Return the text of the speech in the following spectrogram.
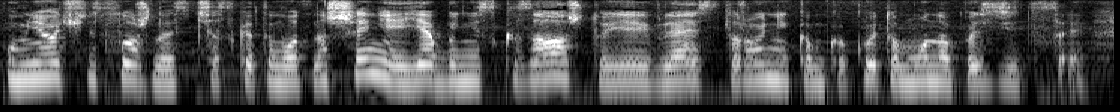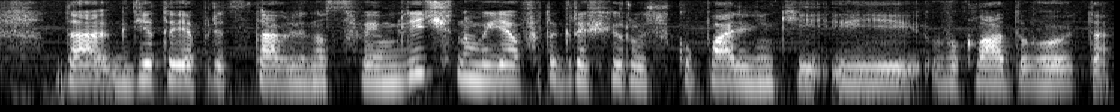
У меня очень сложное сейчас к этому отношение. Я бы не сказала, что я являюсь сторонником какой-то монопозиции. Да, где-то я представлена своим личным, и я фотографируюсь в купальнике и выкладываю это.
